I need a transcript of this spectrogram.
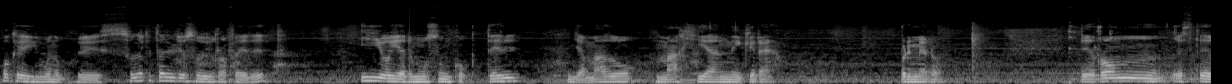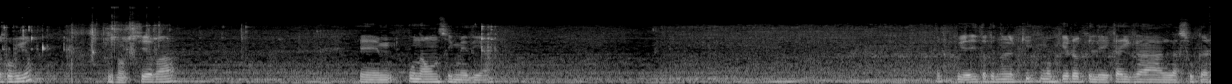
Ok, bueno pues, hola qué tal, yo soy Rafaelet y hoy haremos un cóctel llamado Magia Negra. Primero, el ron este rubio nos lleva eh, una once y media. Cuidadito que no, le, no quiero que le caiga el azúcar.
